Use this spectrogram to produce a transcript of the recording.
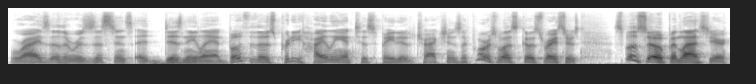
Rise of the Resistance at Disneyland. Both of those pretty highly anticipated attractions. Of course, West Coast Racers supposed to open last year.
